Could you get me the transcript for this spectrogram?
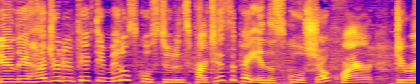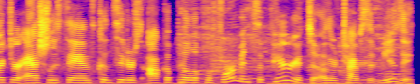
Nearly 150 middle school students participate in the school show choir. Director Ashley Sands considers a cappella performance superior to other types of music.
